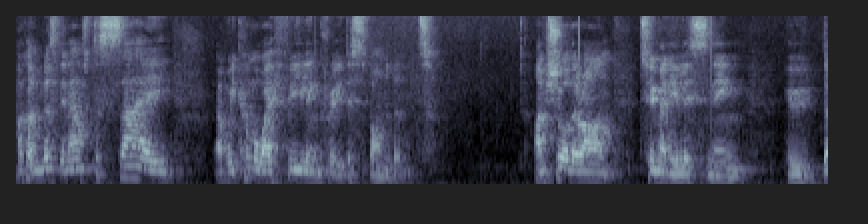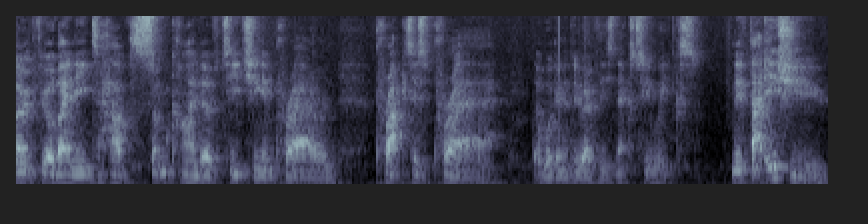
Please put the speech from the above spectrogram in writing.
I've got nothing else to say and we come away feeling pretty despondent. I'm sure there aren't too many listening who don't feel they need to have some kind of teaching in prayer and practice prayer that we're going to do over these next two weeks. And if that is you,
